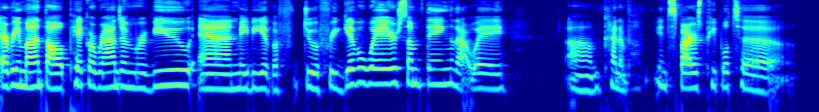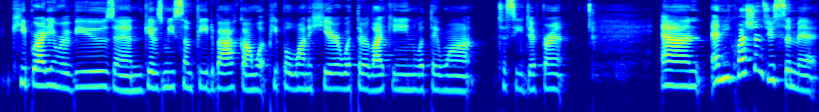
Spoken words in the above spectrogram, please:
every month I'll pick a random review and maybe give a do a free giveaway or something. That way, um, kind of inspires people to keep writing reviews and gives me some feedback on what people want to hear, what they're liking, what they want to see different. And any questions you submit,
